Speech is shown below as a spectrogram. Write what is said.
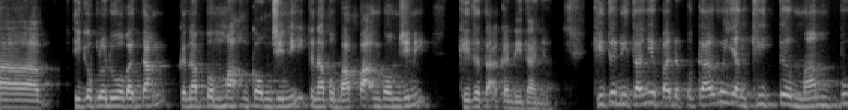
uh, 32 batang? Kenapa mak kau macam ni? Kenapa bapak kau macam ni? Kita tak akan ditanya. Kita ditanya pada perkara yang kita mampu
